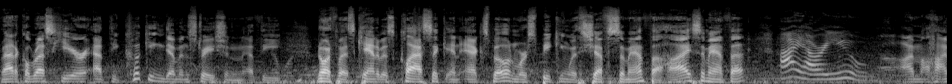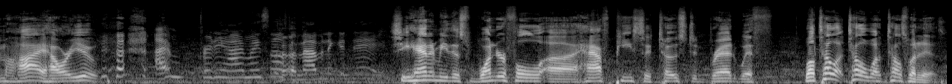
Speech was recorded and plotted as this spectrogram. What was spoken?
Radical Russ here at the cooking demonstration at the Northwest Cannabis Classic and Expo, and we're speaking with Chef Samantha. Hi, Samantha. Hi, how are you? Uh, I'm I'm high. How are you? I'm pretty high myself. I'm having a good day. She handed me this wonderful uh, half piece of toasted bread with. Well, tell tell tell us what it is.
